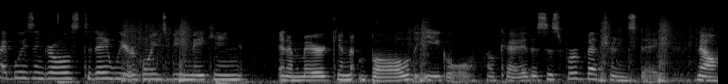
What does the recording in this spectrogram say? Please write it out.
Hi boys and girls, today we are going to be making an American bald eagle. Okay, this is for Veterans Day. Now,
